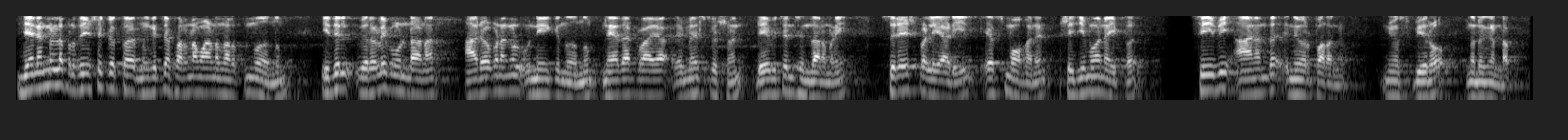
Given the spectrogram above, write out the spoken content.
ജനങ്ങളുടെ പ്രതീക്ഷയ്ക്കൊത്ത് മികച്ച ഭരണമാണ് നടത്തുന്നതെന്നും ഇതിൽ വിരളി പൂണ്ടാണ് ആരോപണങ്ങൾ ഉന്നയിക്കുന്നതെന്നും നേതാക്കളായ രമേശ് കൃഷ്ണൻ രവിചന്ദ് ചിന്താമണി സുരേഷ് പള്ളിയാടിയിൽ S Mohanan Shijimon Ipe C V Anand എന്നിവർ പറഞ്ഞു. News bureau Nedumkandam.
